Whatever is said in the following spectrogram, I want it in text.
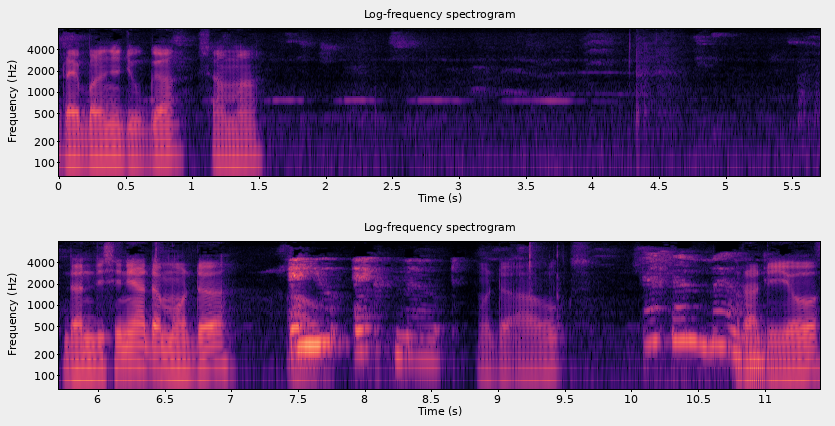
treble nya juga sama. Dan di sini ada mode AUX mode. mode AUX. Radio.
